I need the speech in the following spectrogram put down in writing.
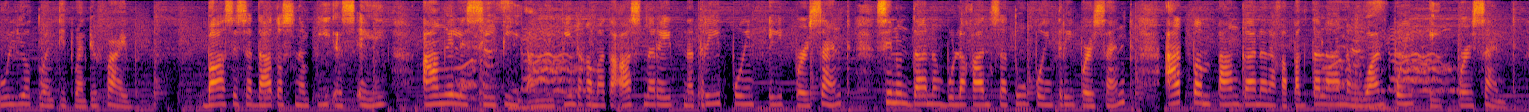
Hulyo 2025. Base sa datos ng PSA, Angeles City ang may pinakamataas na rate na 3.8%, sinundan ng Bulacan sa 2.3% at Pampanga na nakapagtala ng 1.8%.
